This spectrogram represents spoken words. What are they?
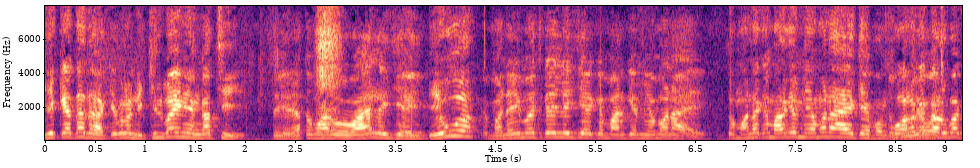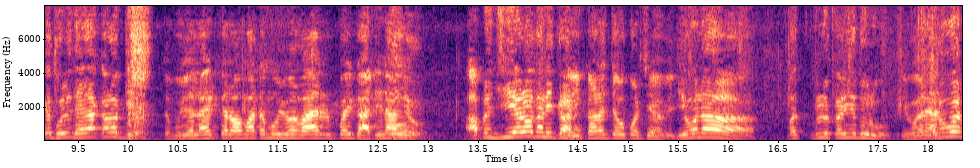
એ કહેતા હતા કે પેલા નિખિલભાઈ ને અંગાત છે તો એને તો મારું વાયર લઈ જાય. એવું? મને એમ જ કઈ લઈ જાય કે મારે કે મહેમાન આયા તો મને કે મારે ઘેર મહેમાન કે પંખો તો આલો કે કે થોડી દયા કરો કે. તો લાઈટ કરવા માટે હું ઈવન વાયર પછી ના આલ્યો. આપણે જીએરો હતા નિકાલ ઈકણ જ જવું પડશે હવે. બસ પેલું કરીએ થોડું. ઈવોને બરોબર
